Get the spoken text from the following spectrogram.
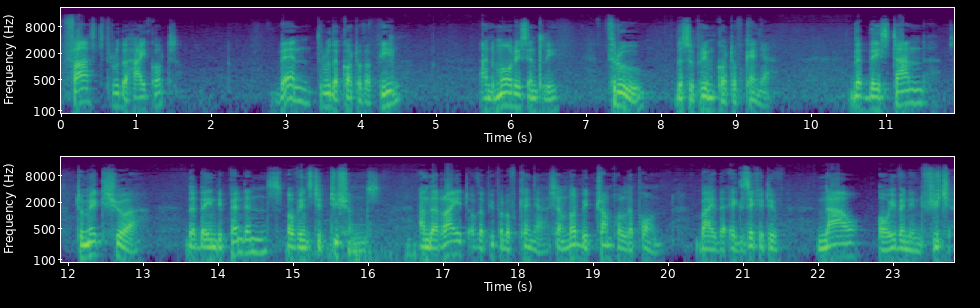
first through the High Court, then through the Court of Appeal, and more recently through the Supreme Court of Kenya, that they stand to make sure that the independence of institutions and the right of the people of Kenya shall not be trampled upon by the executive now or even in future.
